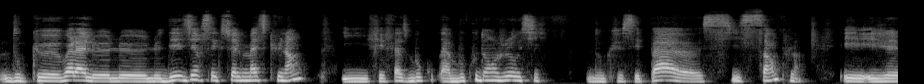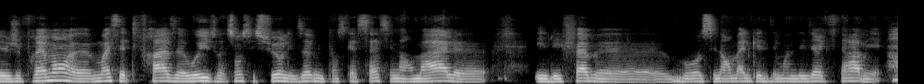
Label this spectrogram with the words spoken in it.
Donc voilà, le, le, le, désir sexuel masculin, il fait face beaucoup, à beaucoup d'enjeux aussi. Donc c'est pas si simple. Et, et je, vraiment, moi, cette phrase, oui, de toute façon, c'est sûr, les hommes, ils pensent qu'à ça, c'est normal. et les femmes, bon, c'est normal qu'elles aient moins de désir, etc. Mais oh,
